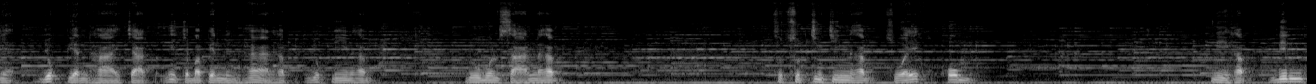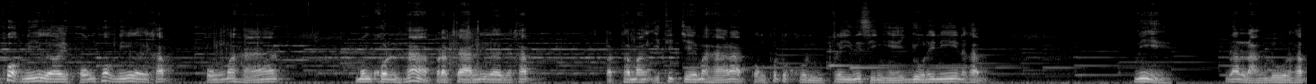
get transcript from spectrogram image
เนี่ยยุคเปลี่ยนถ่ายจากนี่จะมาเป็นหนึ่งห้านะครับ ยุคนี้นะครับ ดูมวลสารนะครับ สุดๆจริง ๆ นะครับ สวยคม นี่ครับ ดินพวกนี้เลยผงพวกนี้เลยครับผงมหามงคล 5 ประการนี้เลยนะครับปัทมังอิทธิเจมหาราชผงพุทธคุณตรีนิสิงเหอยู่ในนี้นะครับ นี่ด้านหลังดูนะครับ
